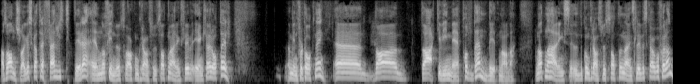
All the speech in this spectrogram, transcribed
Altså Anslaget skal treffe er viktigere enn å finne ut hva konkurranseutsatt næringsliv egentlig har råd til det er min fortolkning, eh, da, da, er ikke vi med på den biten av det. Men at nærings, konkurranseutsatte næringslivet skal gå foran,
